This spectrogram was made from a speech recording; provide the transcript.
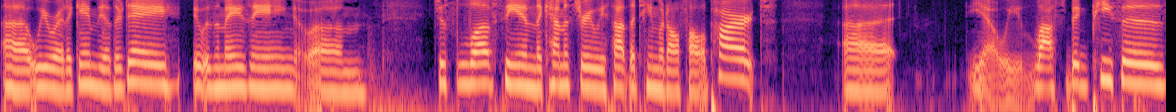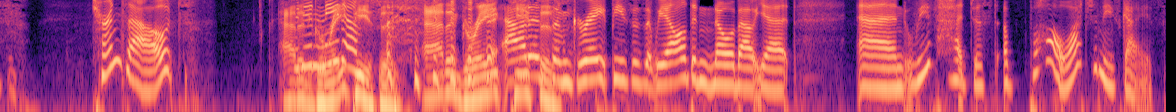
Uh, we were at a game the other day. It was amazing. Um, just love seeing the chemistry. We thought the team would all fall apart. Uh, yeah, we lost big pieces. Turns out Added didn't need pieces. Added great added pieces. Added some great pieces that we all didn't know about yet, and we've had just a ball watching these guys.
